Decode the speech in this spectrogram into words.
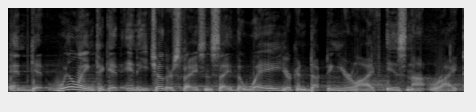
and get willing to get in each other's face and say, the way you're conducting your life is not right.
